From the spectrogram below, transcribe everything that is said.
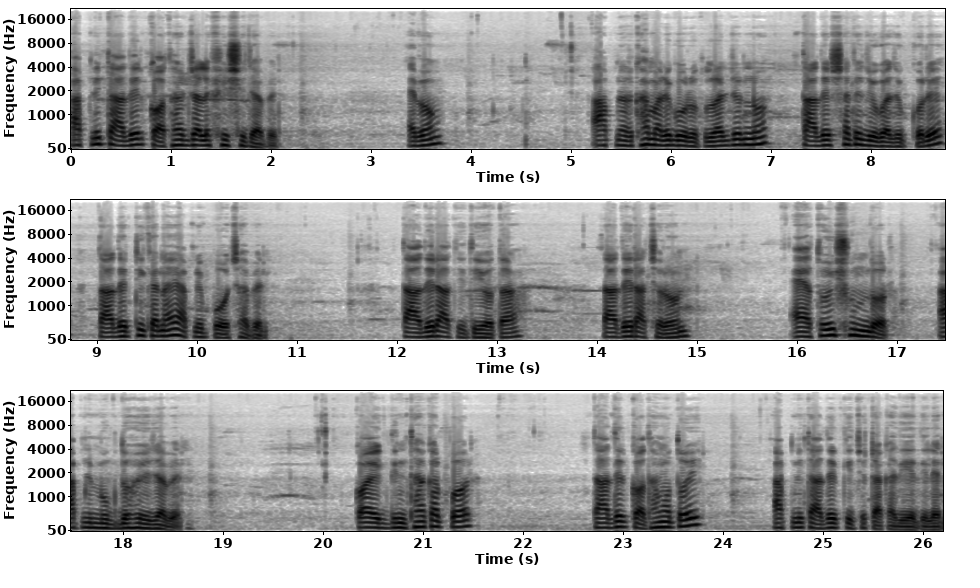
আপনি তাদের কথার জালে ফেসে যাবেন এবং আপনার খামারে গরু তোলার জন্য তাদের সাথে যোগাযোগ করে তাদের ঠিকানায় আপনি পৌঁছাবেন। তাদের আতিথেয়তা তাদের আচরণ এতই সুন্দর, আপনি মুগ্ধ হয়ে যাবেন। কয়েকদিন থাকার পর তাদের কথা মতোই আপনি তাদের কিছু টাকা দিয়ে দিলেন।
